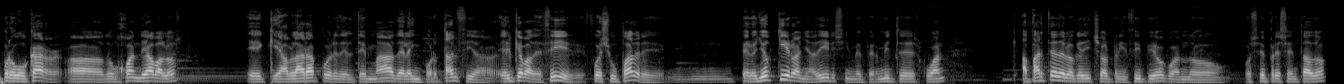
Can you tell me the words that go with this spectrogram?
provocar a don Juan de Ábalos eh, que hablara pues, del tema de la importancia. ¿Él qué va a decir? Fue su padre. Pero yo quiero añadir, si me permites, Juan, aparte de lo que he dicho al principio, cuando os he presentado,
